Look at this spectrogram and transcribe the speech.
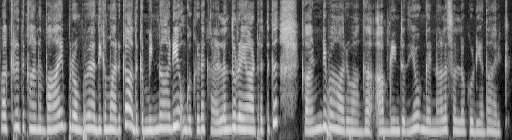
வைக்கிறதுக்கான வாய்ப்பு ரொம்பவே அதிகமாக இருக்குது அதுக்கு முன்னாடி உங்கள் கிட்ட கலந்துரையாடுறதுக்கு கண்டிப்பாக வருவாங்க அப்படின்றதையும் உங்கள் என்னால் சொல்லக்கூடியதாக இருக்குது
